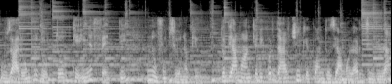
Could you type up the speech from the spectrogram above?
usare un prodotto che in effetti non funziona più. Dobbiamo anche ricordarci che quando usiamo l'argilla,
